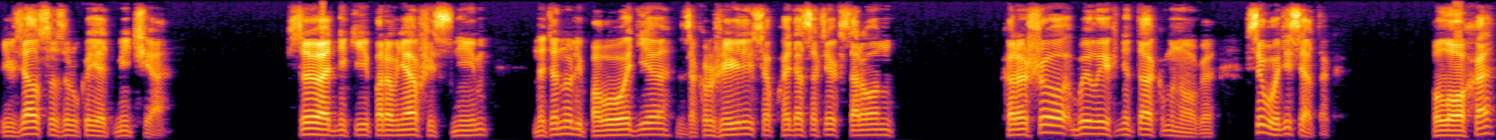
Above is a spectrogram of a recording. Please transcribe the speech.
и взялся за рукоять меча. Всадники, поравнявшись с ним, натянули поводья, закружились, обходя со всех сторон. Хорошо было их не так много, всего десяток. Плохо,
